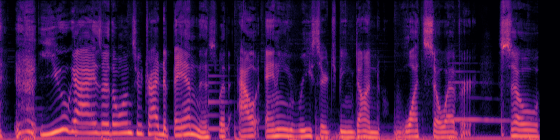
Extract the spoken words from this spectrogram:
you guys are the ones who tried to ban this without any research being done whatsoever. So,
